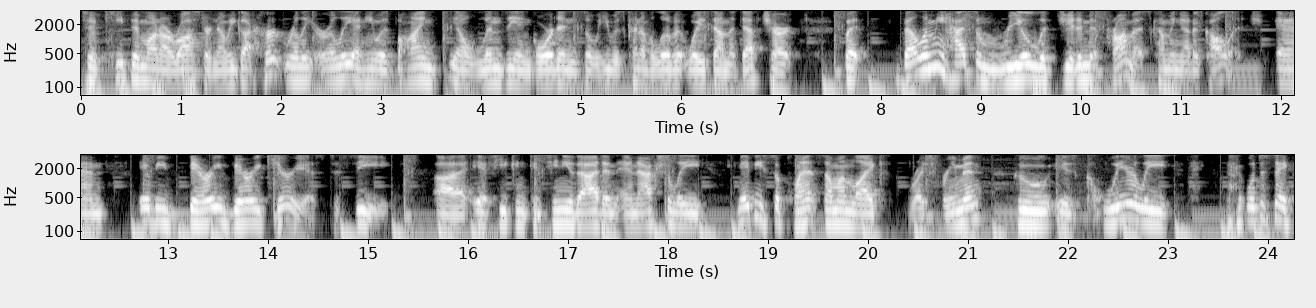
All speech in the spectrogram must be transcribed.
to keep him on our roster. Now he got hurt really early, and he was behind you know Lindsay and Gordon, so he was kind of a little bit ways down the depth chart, but. Bellamy had some real legitimate promise coming out of college, and it'd be very, very curious to see uh, if he can continue that and, and actually maybe supplant someone like Royce Freeman, who is clearly, we'll just say,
